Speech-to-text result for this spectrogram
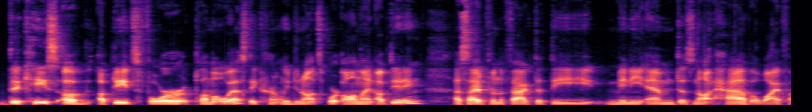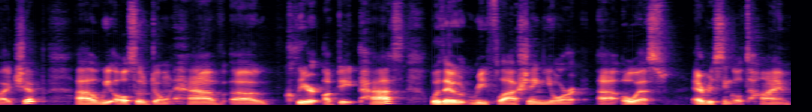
the case of updates for Plum OS, they currently do not support online updating, aside from the fact that the Mini M does not have a Wi-Fi chip. Uh, we also don't have a clear update path without reflashing your uh, OS every single time.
